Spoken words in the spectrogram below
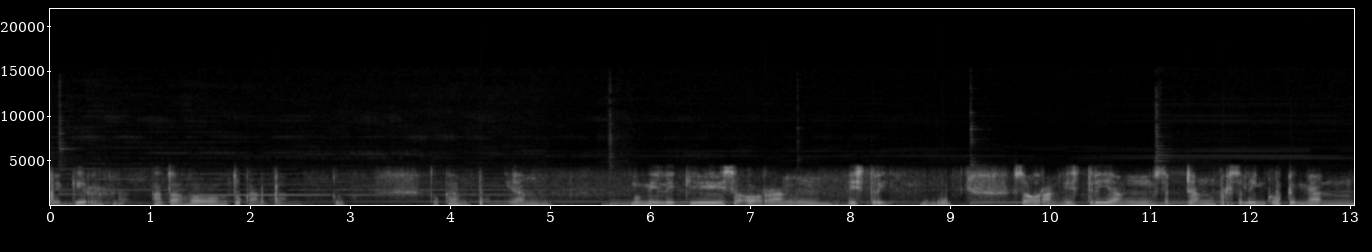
bankir atau tukang bank. Tukang bank yang memiliki seorang istri. Seorang istri yang sedang berselingkuh dengan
